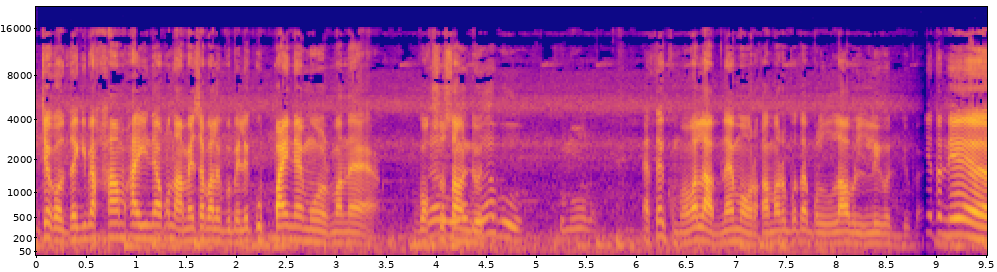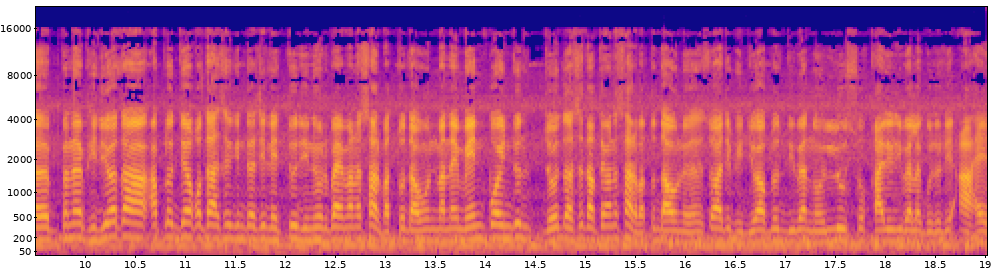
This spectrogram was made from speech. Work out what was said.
এতিয়া ঘৰতে কিবা খাম খাই কিনে আকৌ নামে চাব লাগিব। বেলেগ উপায় নাই মোৰ মানে বক্সৰ চাউণ্ডত ইয়াতে ঘুমাব লাভ নাই মহৰ কামৰ ওপৰত বল্লা বল্লি কৰি দিওঁ। এটা মানে ভিডিঅ' এটা আপলোড দিয়াৰ কথা আছিল কিন্তু আজি নেটটো দিনৰ পৰাই মানে চাৰ্ভাৰটো ডাউন মানে মেইন পইণ্টটো য'ত আছে তাতে মানে চাৰ্ভাৰটো ডাউন হৈ আছে। চ' আজি ভিডিঅ' আপলোড দিবা নোৱাৰিলোঁ চ' কালি দিব লাগিব যদি আহে।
